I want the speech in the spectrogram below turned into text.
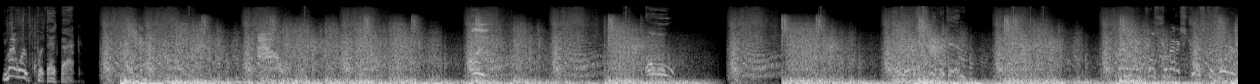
You might want to put that back. Oh. Again. I'm getting post-traumatic stress disorder.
